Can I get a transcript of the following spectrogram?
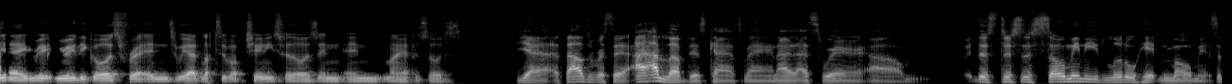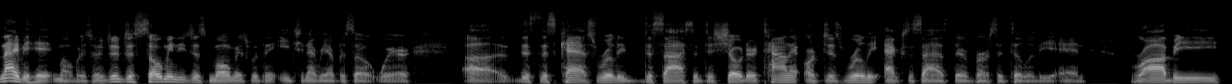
yeah, he, re- he, really goes for it, and we had lots of opportunities for those in in my episodes. Yeah, a thousand percent. I, I love this cast, man. I, I swear. Um, there's, there's just so many little hidden moments, and not even hidden moments. There's just so many just moments within each and every episode where uh this this cast really decides to, to show their talent or just really exercise their versatility and Robbie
